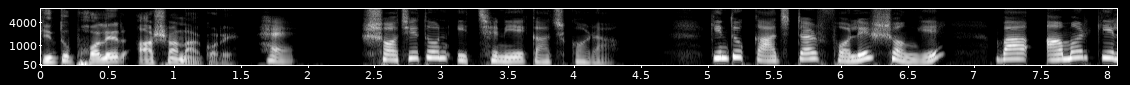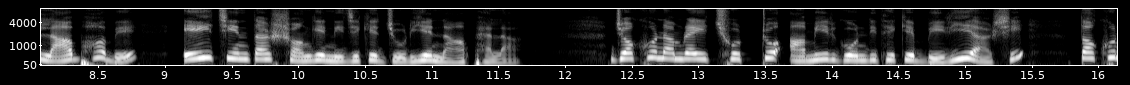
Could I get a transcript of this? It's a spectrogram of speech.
কিন্তু ফলের আশা না করে। হ্যাঁ সচেতন ইচ্ছে নিয়ে কাজ করা। কিন্তু কাজটার ফলের সঙ্গে বা আমার কি লাভ হবে এই চিন্তার সঙ্গে নিজেকে জড়িয়ে না ফেলা। যখন আমরা এই ছোট্ট আমির গণ্ডি থেকে বেরিয়ে আসি তখন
